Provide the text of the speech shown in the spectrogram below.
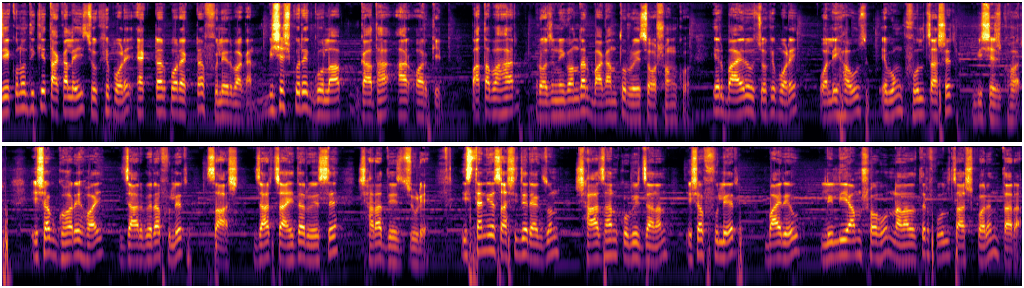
যে কোনো দিকে তাকালেই চোখে পড়ে একটার পর একটা ফুলের বাগান, বিশেষ করে গোলাপ, গাধা আর অর্কিড। পাতাবাহার, রজনীগন্ধার বাগান তো রয়েছে অসংখ্য। এর বাইরেও চোখে পড়ে পলি হাউস এবং ফুল চাষের বিশেষ ঘর। এসব ঘরে হয় জারবেরা ফুলের চাষ, যার চাহিদা রয়েছে সারা দেশ জুড়ে। স্থানীয় চাষিদের একজন শাহজাহান কবির জানান, এসব ফুলের বাইরেও লিলিয়াম সহ নানা জাতের ফুল চাষ করেন তারা।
